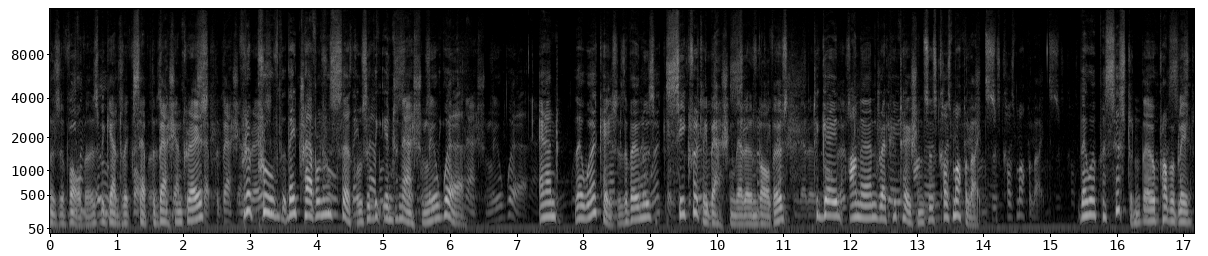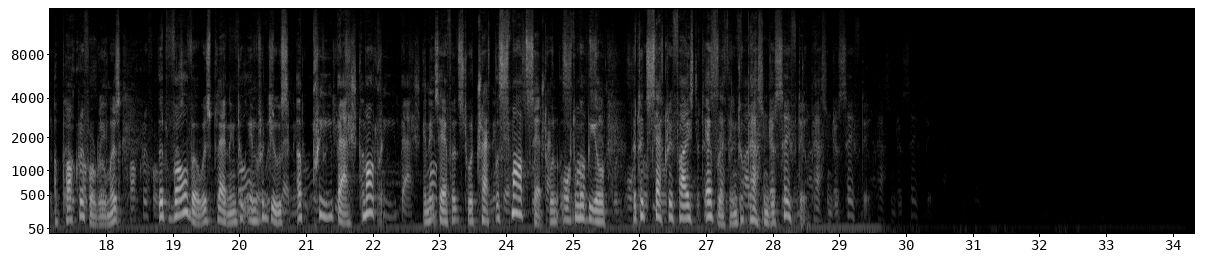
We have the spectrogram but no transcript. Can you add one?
Owners of Volvos began to accept the bashing craze, for it proved that they travelled in circles of the internationally aware. And there were cases of owners secretly bashing their own Volvos to gain unearned reputations as cosmopolites. There were persistent, though probably apocryphal rumours, that Volvo was planning to introduce a pre-bashed model in its efforts to attract the smart set to an automobile that had sacrificed everything to passenger safety.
